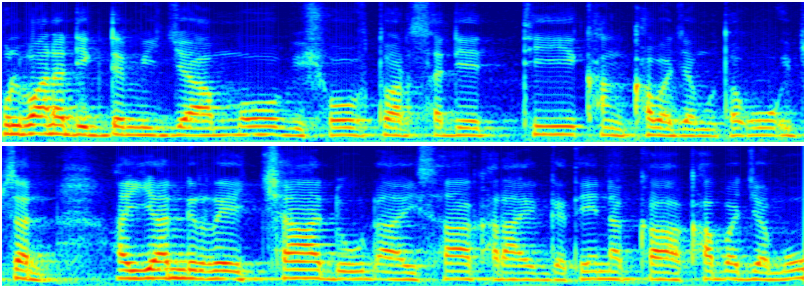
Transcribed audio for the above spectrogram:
fulbaana 26 ammoo Bishooftu Harsadeetti kan kabajamu ta'uu ibsan. Ayyaanni Irreechaa duudhaa isaa karaa eeggateen akka kabajamu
